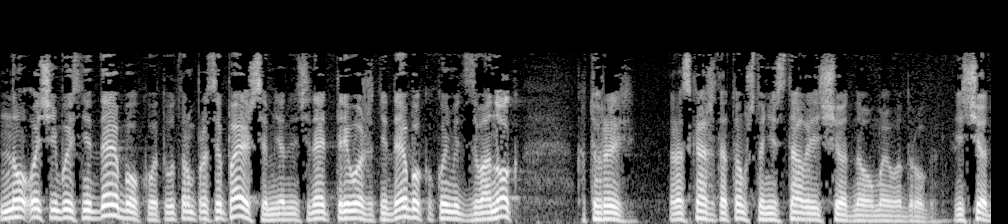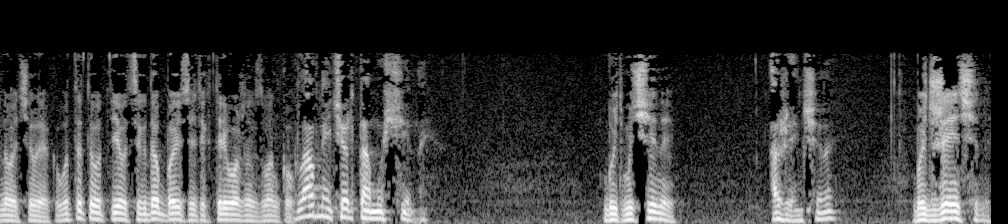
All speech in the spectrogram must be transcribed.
Но очень боюсь, не дай бог, вот утром просыпаешься, меня начинает тревожить, не дай бог, какой-нибудь звонок, который расскажет о том, что не стало еще одного моего друга, еще одного человека. Вот это вот я вот всегда боюсь этих тревожных звонков. Главная черта мужчины. Быть мужчиной, А женщины? быть женщиной,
